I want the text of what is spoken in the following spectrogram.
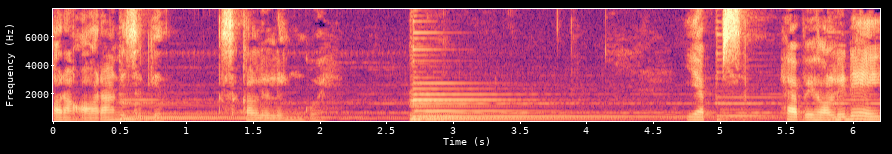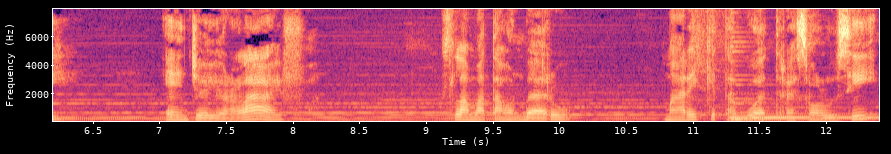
orang-orang di sekeliling gue. Yaps, happy holiday. Enjoy your life. Selamat tahun baru. Mari kita buat resolusi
